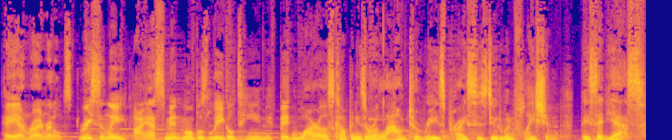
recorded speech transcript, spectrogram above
Hey, I'm Ryan Reynolds. Recently, I asked Mint Mobile's legal team if big wireless companies are allowed to raise prices due to inflation. They said yes.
